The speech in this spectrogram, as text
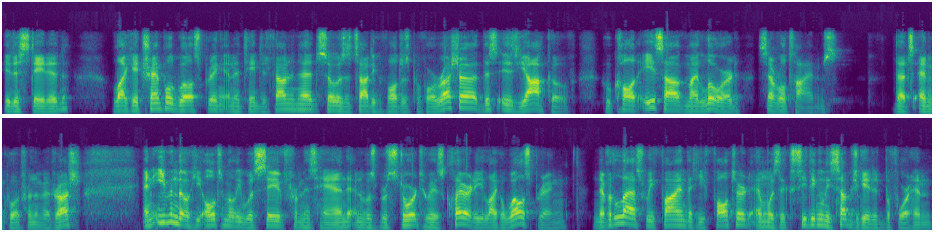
it is stated, like a trampled wellspring and a tainted fountainhead, so is a tzaddik who falters before rasha. This is Yaakov, who called Esav my lord several times. That's end quote from the Midrash. And even though he ultimately was saved from his hand and was restored to his clarity like a wellspring, nevertheless we find that he faltered and was exceedingly subjugated before him,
